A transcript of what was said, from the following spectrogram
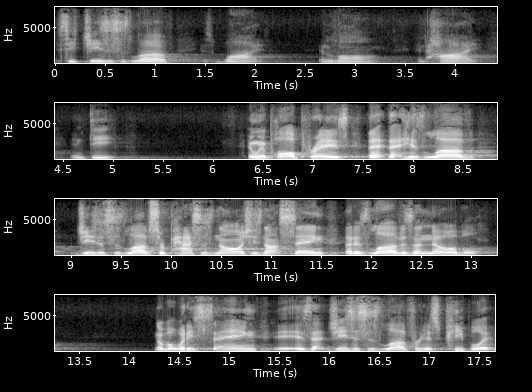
you see, Jesus' love is wide and long and high and deep. And when Paul prays that, that his love, Jesus' love surpasses knowledge, he's not saying that his love is unknowable. No, but what he's saying is that Jesus' love for his people, it,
